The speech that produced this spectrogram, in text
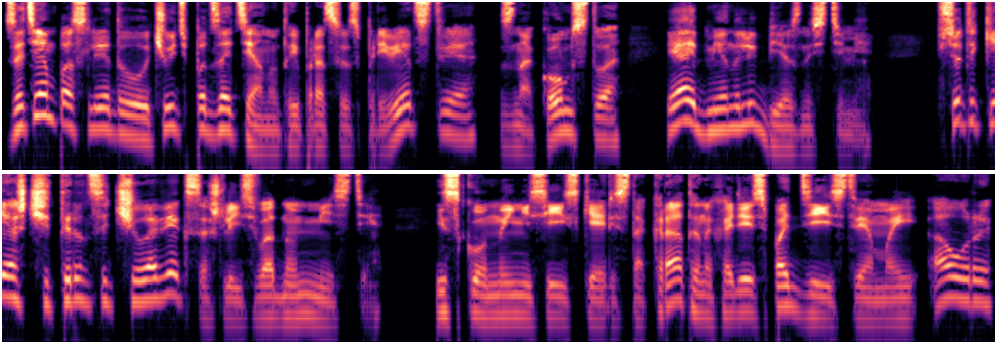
Затем последовал чуть подзатянутый процесс приветствия, знакомства и обмена любезностями. Все-таки аж 14 человек сошлись в одном месте. Исконные несейские аристократы, находясь под действием моей ауры,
